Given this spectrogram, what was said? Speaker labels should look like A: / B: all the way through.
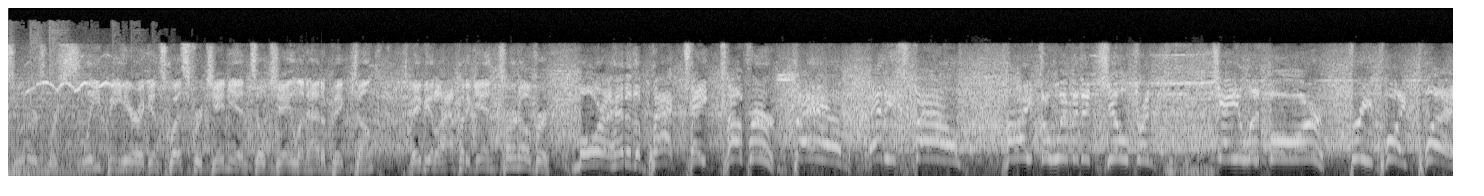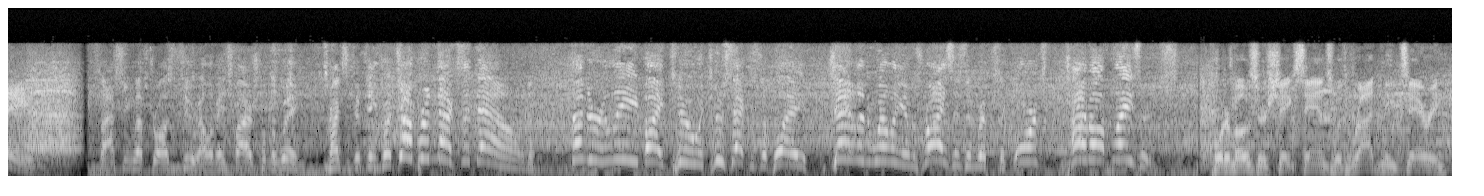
A: Sooners were sleepy here against West Virginia until Jalon had a big dunk. Maybe it'll happen again. Turnover. More ahead of the pack. Take cover. Bam! And he's fouled. Hide the women and children. Jalon Moore. Three point play.
B: Slashing left draws two. Elevates fires from the wing. Tracks a 15 foot jumper and knocks it down. Thunder lead by two with two seconds to play. Jalen Williams rises and rips the cords. Timeout Blazers.
A: Porter Moser shakes hands with Rodney Terry.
